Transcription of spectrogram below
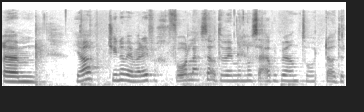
Ähm, ja, Gina, wollen wir einfach vorlesen oder wollen wir noch selber beantworten? Oder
